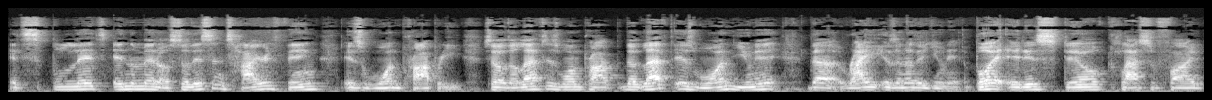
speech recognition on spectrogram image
it splits in the middle. So this entire thing is one property. So the left is one prop, the left is one unit, the right is another unit, but it is still classified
